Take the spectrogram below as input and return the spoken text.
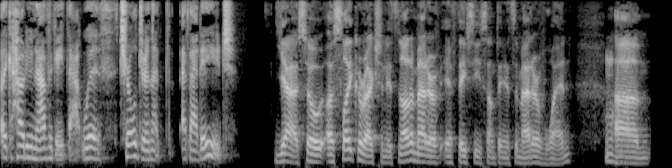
like how do you navigate that with children at, at that age? Yeah. So a slight correction. It's not a matter of if they see something. It's a matter of when. Mm-hmm. Um,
